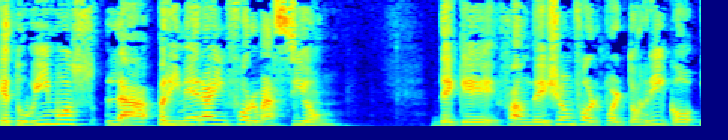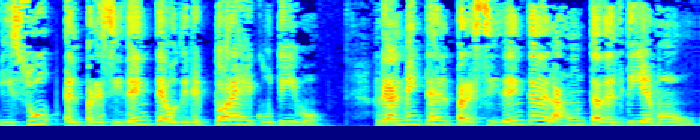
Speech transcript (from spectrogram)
que tuvimos la primera información de que Foundation for Puerto Rico y su, el presidente o director ejecutivo, realmente es el presidente de la Junta del DMO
